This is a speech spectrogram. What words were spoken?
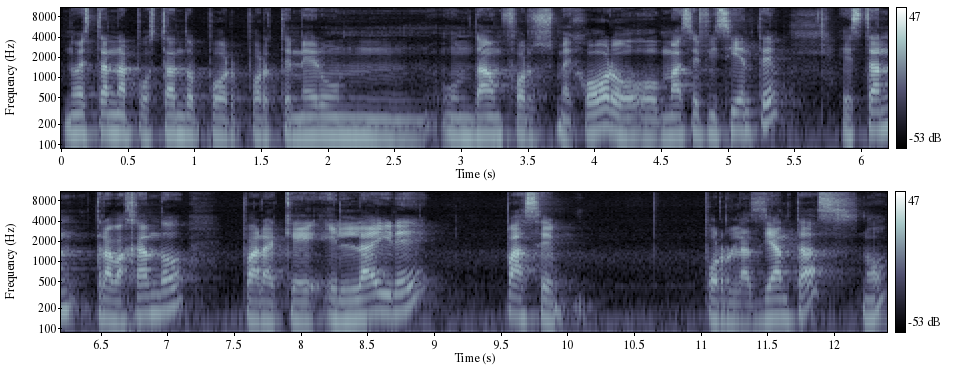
no están apostando por, por tener un, un downforce mejor o, o más eficiente. Están trabajando para que el aire pase por las llantas, ¿no?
